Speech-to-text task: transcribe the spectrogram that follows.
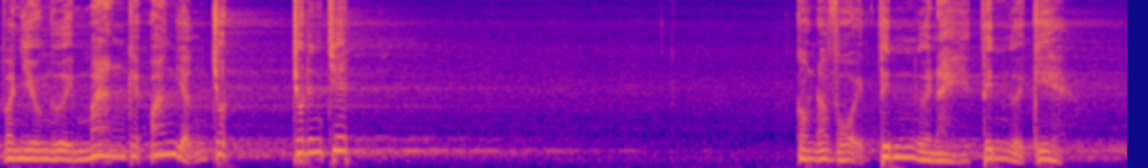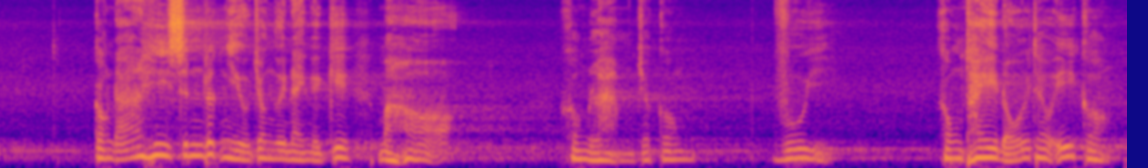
và nhiều người mang cái oán giận cho cho đến chết. Con đã vội tin người này, tin người kia. Con đã hy sinh rất nhiều cho người này, người kia, mà họ không làm cho con vui, không thay đổi theo ý con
